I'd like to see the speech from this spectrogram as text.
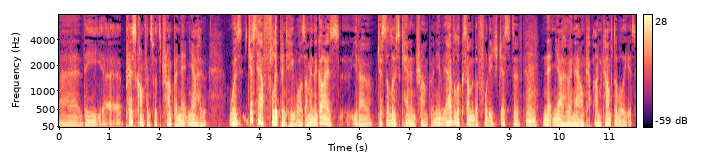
uh, the uh, press conference with Trump and Netanyahu was just how flippant he was. I mean, the guy's you know just a loose cannon Trump, and you have a look at some of the footage just of Netanyahu and how un- uncomfortable he is.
